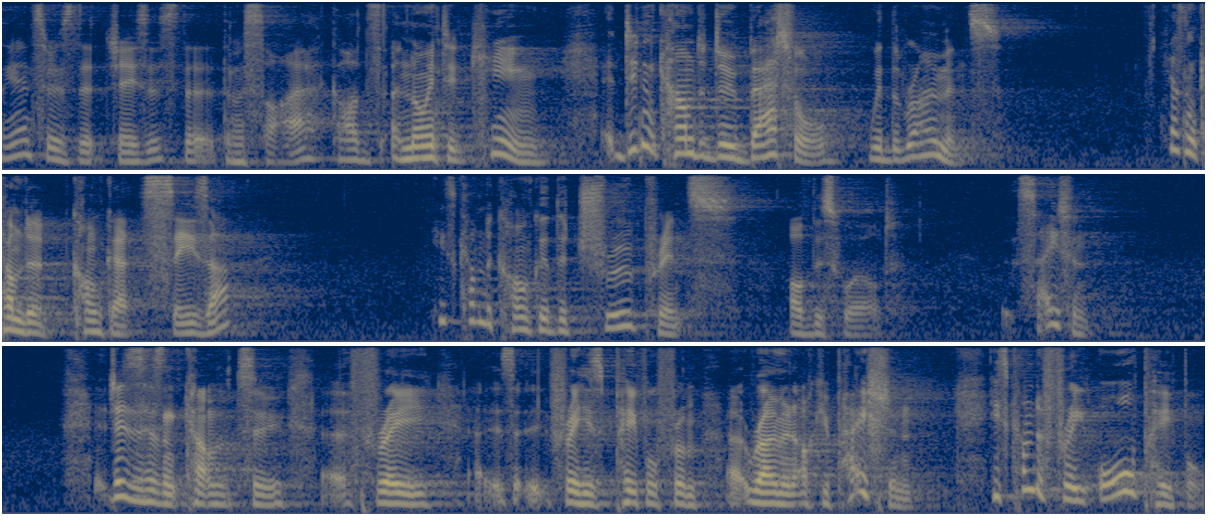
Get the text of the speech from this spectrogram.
The answer is that Jesus, the, the Messiah, God's anointed king, didn't come to do battle with the Romans. He hasn't come to conquer Caesar. He's come to conquer the true prince of this world, Satan. Jesus hasn't come to uh, free, uh, free his people from uh, Roman occupation. He's come to free all people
